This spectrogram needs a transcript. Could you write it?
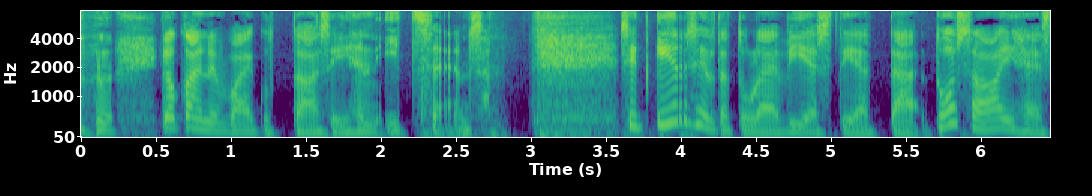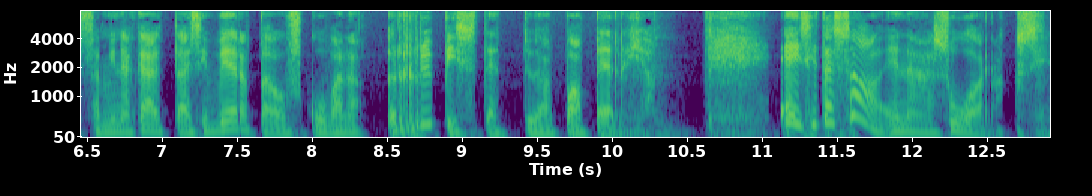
Jokainen vaikuttaa siihen itseensä. Sitten Kirsiltä tulee viesti, että tuossa aiheessa minä käyttäisin vertauskuvana rypistettyä paperia. Ei sitä saa enää suoraksi.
